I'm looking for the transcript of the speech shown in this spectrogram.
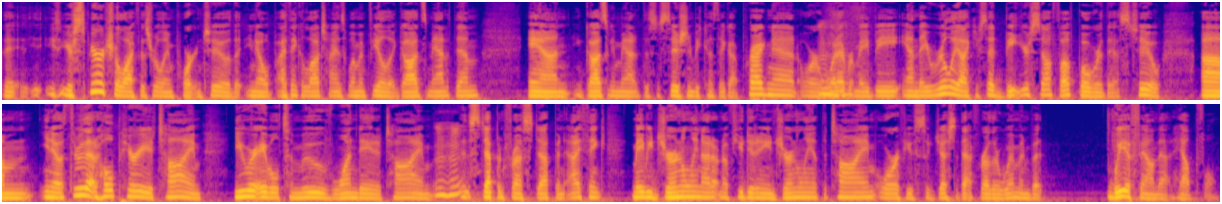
the, your spiritual life is really important too. That you know, I think a lot of times women feel that God's mad at them and God's going to be mad at this decision because they got pregnant or mm-hmm. whatever it may be. And they really, like you said, beat yourself up over this too. Um, you know, through that whole period of time, you were able to move one day at a time, mm-hmm. step in front of step. And I think maybe journaling, I don't know if you did any journaling at the time or if you suggested that for other women, but we have found that helpful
